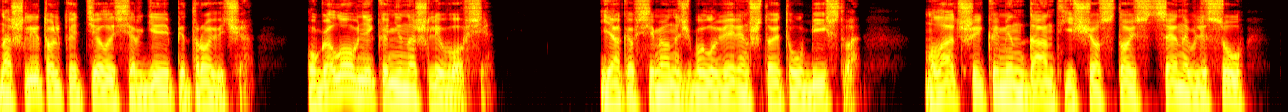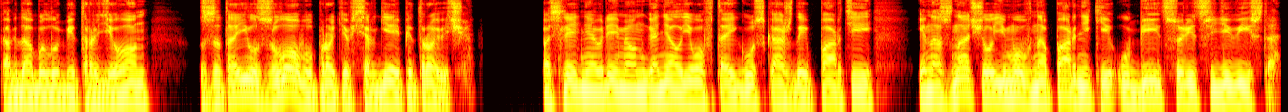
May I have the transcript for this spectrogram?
Нашли только тело Сергея Петровича. Уголовника не нашли вовсе. Яков Семенович был уверен, что это убийство. Младший комендант еще с той сцены в лесу, когда был убит Родион, затаил злобу против Сергея Петровича. Последнее время он гонял его в тайгу с каждой партией и назначил ему в напарники убийцу-рецидивиста.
